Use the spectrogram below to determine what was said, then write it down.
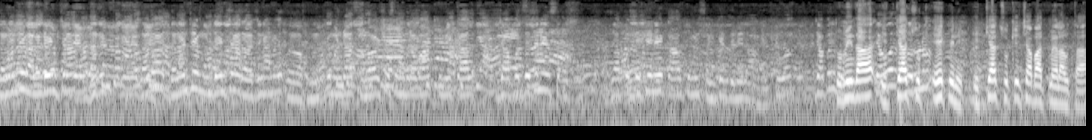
धनंजय मुंडेंच्या दादा धनंजय मुंडेंच्या राजीनामे अ, मंत्रिमंडळात समावेशासंदर्भात तुम्ही काल ज्या पद्धतीने स- ज्या पद्धतीने काल तुम्ही संकेत दिलेला आहे किंवा ज्या पद्धतीने- तुम्ही ना त्यावर इतक्या चुक एक मिनिट. इतक्या चुकीच्या बातम्या लावता.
